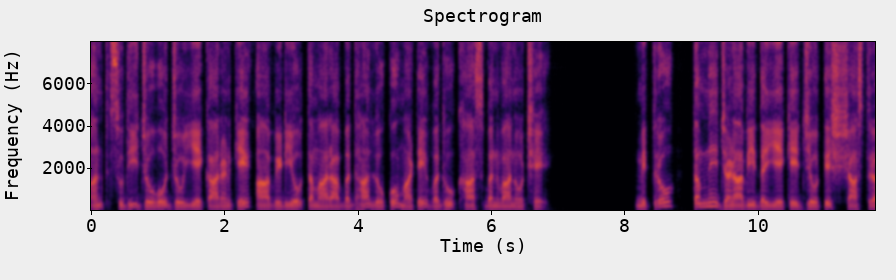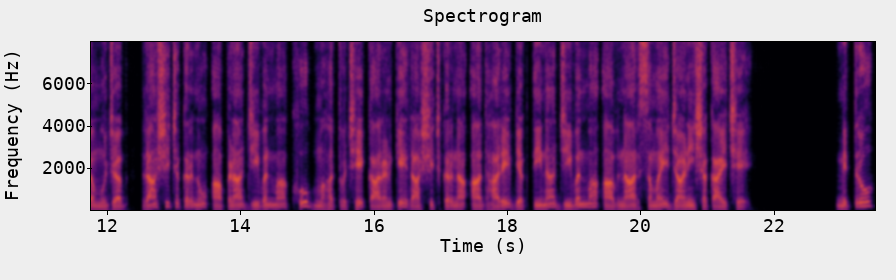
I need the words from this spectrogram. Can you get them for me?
અંત સુધી જોવો જોઈએ કારણ કે આ વિડિયો તમારા બધા લોકો માટે વધુ ખાસ બનવાનો છે. મિત્રો, તમને જણાવી દઈએ કે જ્યોતિષ શાસ્ત્ર મુજબ, રાશિચક્રનું આપણા જીવનમાં ખૂબ મહત્વ છે કારણ કે રાશિચક્રના આધારે વ્યક્તિના જીવનમાં આવનાર સમય જાણી શકાય છે. મિત્રો,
